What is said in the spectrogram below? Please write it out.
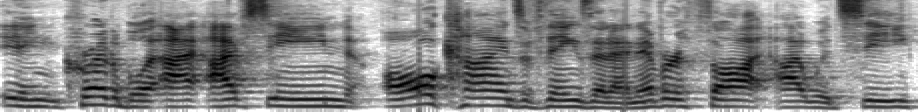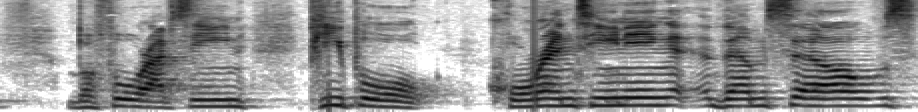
incredible. I, I've seen all kinds of things that I never thought I would see before. I've seen people quarantining themselves,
